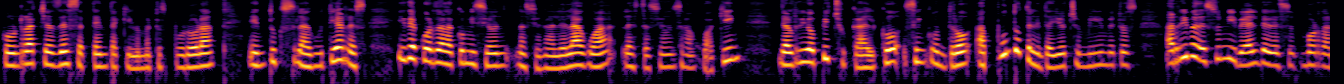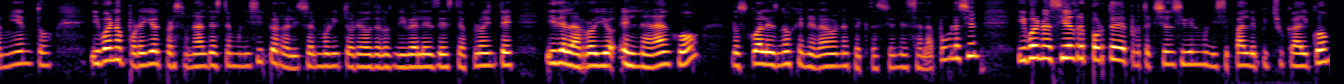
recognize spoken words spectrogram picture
con rachas de 70 kilómetros por hora en Tuxtla Gutiérrez y de acuerdo a la Comisión Nacional del Agua, la estación San Joaquín del río Pichucalco se encontró a punto 38 milímetros arriba de su nivel de desbordamiento. Y bueno, por ello el personal de este municipio realizó el monitoreo de los niveles de este afluente y del arroyo El Naranjo, los cuales no generaron afectaciones a la población. Y bueno, así el reporte de Protección Civil Municipal de Pichucalco,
